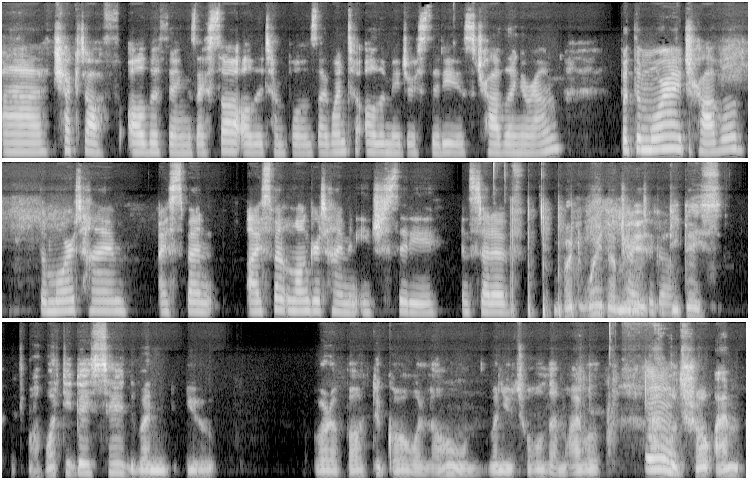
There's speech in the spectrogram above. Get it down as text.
uh, checked off all the things. I saw all the temples. I went to all the major cities traveling around. But the more I traveled, the more time I spent. I spent longer time in each city instead of But wait a minute. Did they? What did they say when you were about to go alone? When you told them, "I will, I Mm, will show." I'm.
